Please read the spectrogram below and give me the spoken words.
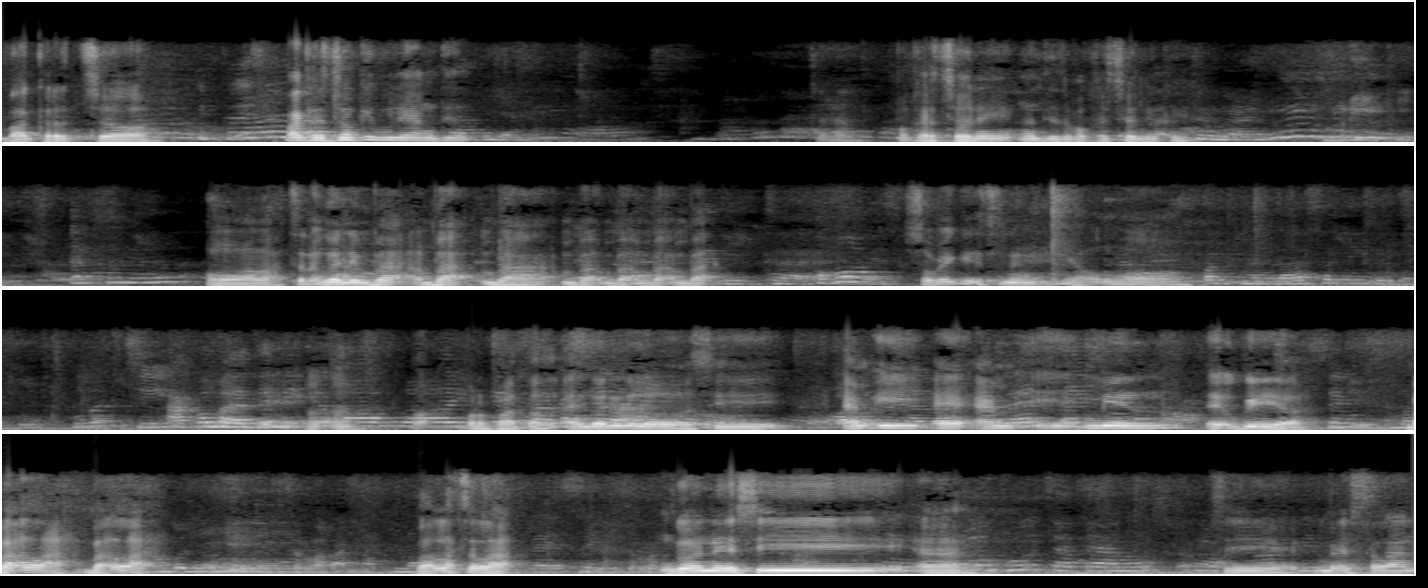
Pak kerja. Pak kerja ki boleh yang ndi? Pak kerja nih ngendi tuh Pak kerja nih Oh alah, cenah ngene Mbak, Mbak, Mbak, Mbak, Mbak, Mbak, Mbak. Sampai iki jenenge ya Allah. Pak, Perbatasan eh ngene iki lho si MI eh MI min eh kuwi ya. Mbak lah, Mbak lah. Mbak lah celak. Nggone si eh si Meslan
